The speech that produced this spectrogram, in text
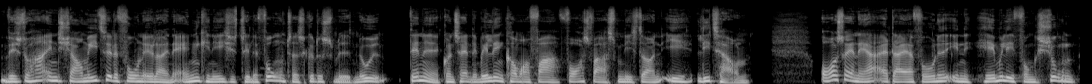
Hvis du har en Xiaomi-telefon eller en anden kinesisk telefon, så skal du smide den ud. Denne kontante melding kommer fra forsvarsministeren i Litauen. Årsagen er, at der er fundet en hemmelig funktion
